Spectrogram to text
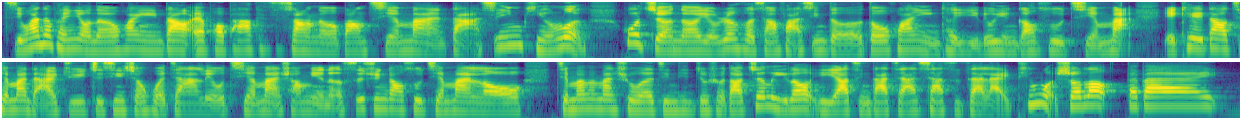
喜欢的朋友呢，欢迎到 Apple Podcast 上呢帮千曼打星评论，或者呢有任何想法心得，都欢迎可以留言告诉千曼，也可以到千曼的 IG 知性生活家留千曼上面呢私讯告诉千曼喽。千曼慢慢说，今天就说到这里喽，也邀请大家下次再来听我说喽，拜拜。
